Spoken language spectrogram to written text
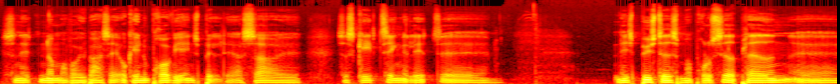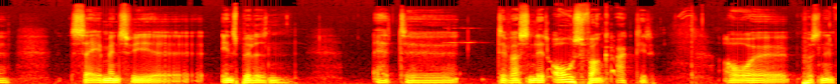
sådan et nummer, hvor vi bare sagde, okay, nu prøver vi at indspille det, og så, øh, så skete tingene lidt... Øh, Nis Bysted, som har produceret pladen, øh, sagde, mens vi øh, indspillede den, at øh, det var sådan lidt Aarhus Funk-agtigt. Og øh, på sådan en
